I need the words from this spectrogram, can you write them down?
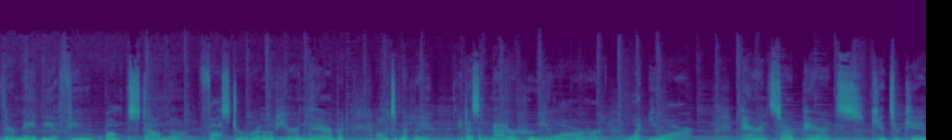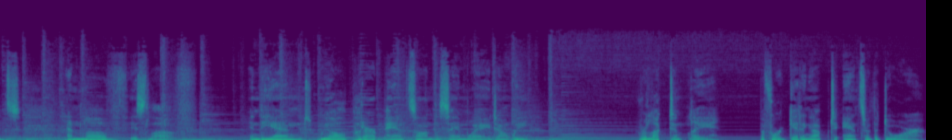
There may be a few bumps down the Foster Road here and there, but ultimately, it doesn't matter who you are or what you are. Parents are parents, kids are kids, and love is love. In the end, we all put our pants on the same way, don't we? Reluctantly, before getting up to answer the door.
